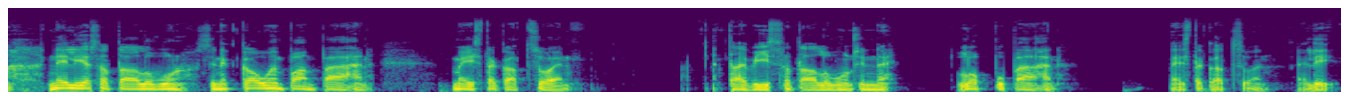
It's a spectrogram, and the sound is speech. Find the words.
400-luvun sinne kauempaan päähän meistä katsoen tai 500-luvun sinne loppupäähän meistä katsoen. Eli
